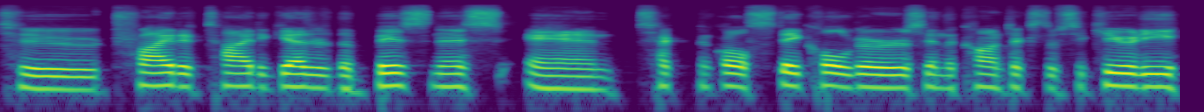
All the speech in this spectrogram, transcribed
to try to tie together the business and technical stakeholders in the context of security.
